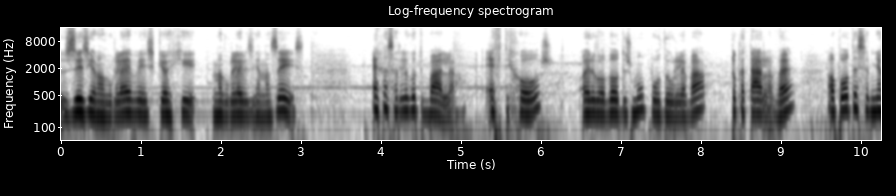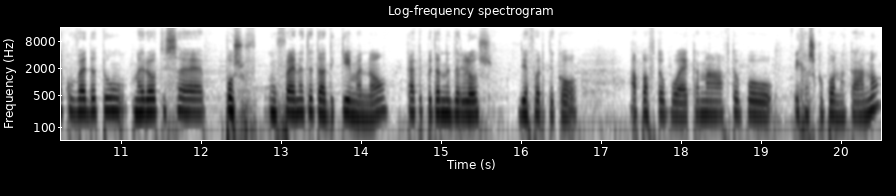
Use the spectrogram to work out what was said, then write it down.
ζεις για να δουλεύεις και όχι να δουλεύεις για να ζεις. Έχασα λίγο την μπάλα. Ευτυχώς, ο εργοδότης μου που δούλευα το κατάλαβε, οπότε σε μια κουβέντα του με ρώτησε πώς μου φαίνεται το αντικείμενο, κάτι που ήταν εντελώς διαφορετικό από αυτό που έκανα, αυτό που είχα σκοπό να κάνω.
